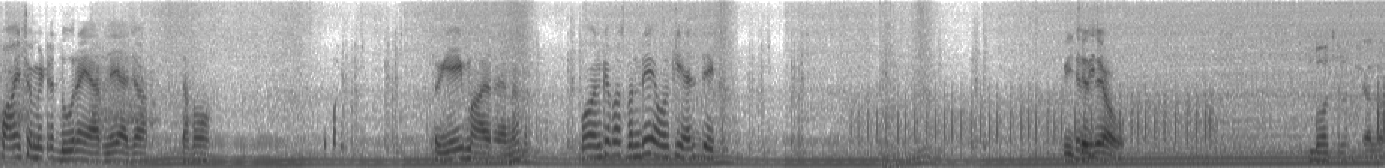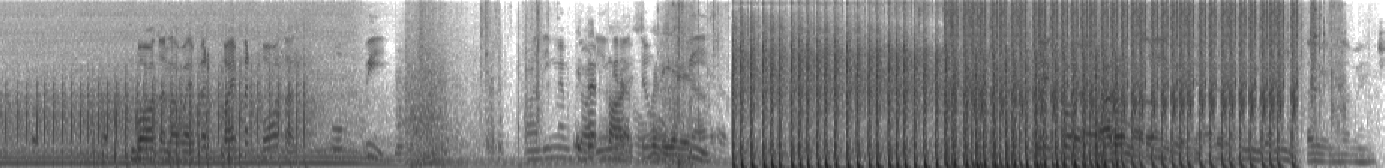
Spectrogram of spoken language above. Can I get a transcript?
पाँच सौ मीटर दूर है यार ले आजा देखो तो यही मार रहा है ना। वो उनके पास बंदे हैं उनकी हेल्थ देख। पीछे से आओ। बहुत अला। चलो। बहुत अला वाइपर वाइपर बहुत अला। ओपी आंधी में गाड़ी में रहते है ओपी यार? देखो यार मारो, मारो। अजीब है यार, मज़ा नहीं आता खेलने का match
